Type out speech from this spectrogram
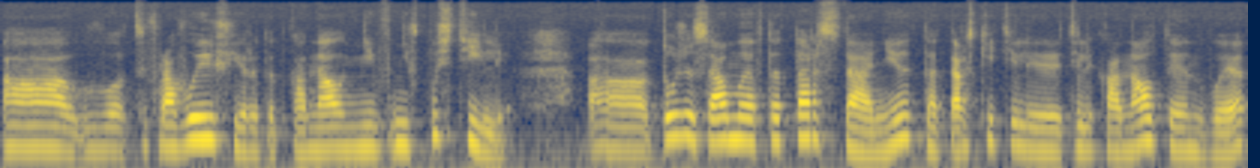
А в цифровой эфир этот канал не, не впустили. А, то же самое в Татарстане, татарский теле, телеканал ТНВ,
